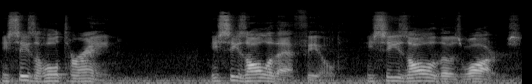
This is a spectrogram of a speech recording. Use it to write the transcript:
he sees the whole terrain, he sees all of that field, he sees all of those waters.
